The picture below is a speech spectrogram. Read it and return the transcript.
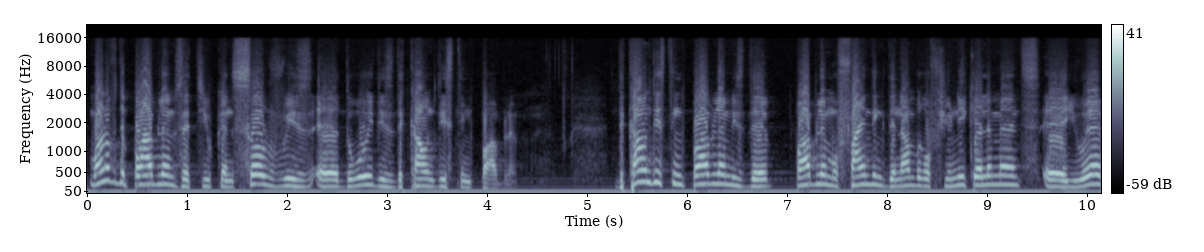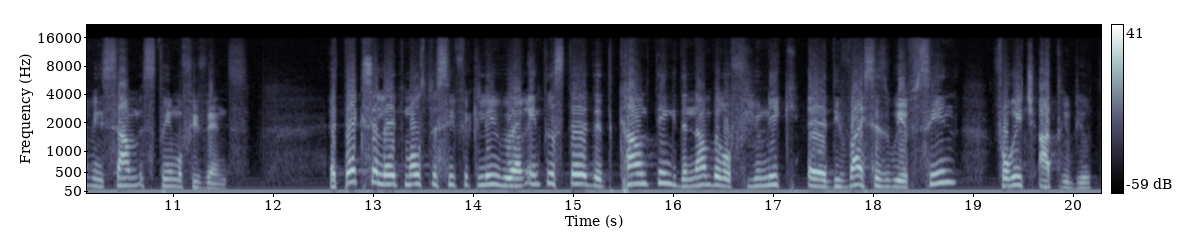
one of the problems that you can solve with uh, Druid is the count distinct problem. The count distinct problem is the problem of finding the number of unique elements uh, you have in some stream of events. At eXelate, more specifically, we are interested in counting the number of unique uh, devices we have seen for each attribute.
